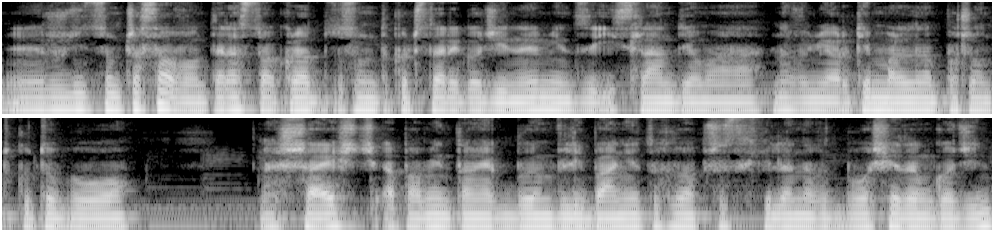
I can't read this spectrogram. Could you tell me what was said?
różnicą czasową. Teraz to akurat są tylko 4 godziny między Islandią a Nowym Jorkiem, ale na początku to było 6, a pamiętam jak byłem w Libanie, to chyba przez chwilę nawet było 7 godzin,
